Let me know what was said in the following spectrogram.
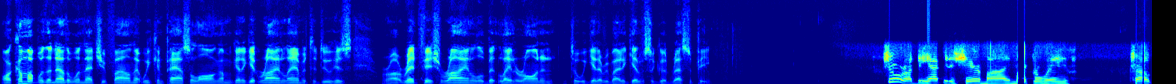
Or come up with another one that you found that we can pass along. I'm going to get Ryan Lambert to do his uh, redfish Ryan a little bit later on and, until we get everybody to give us a good recipe. Sure, I'd be happy to share my microwave trout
